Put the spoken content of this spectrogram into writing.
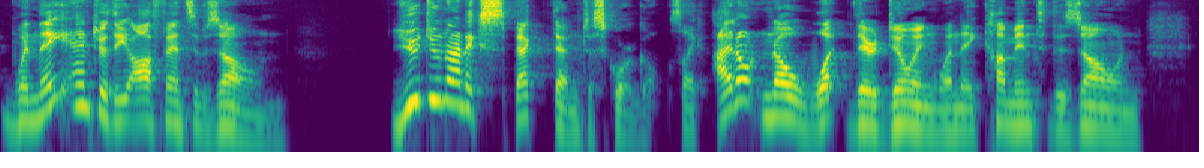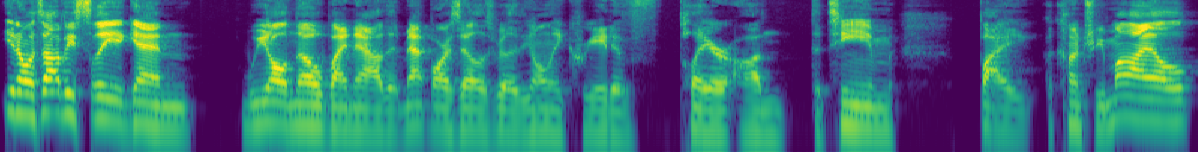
when they enter the offensive zone, you do not expect them to score goals. Like I don't know what they're doing when they come into the zone. You know, it's obviously again, we all know by now that Matt Barzal is really the only creative player on the team by a country mile.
